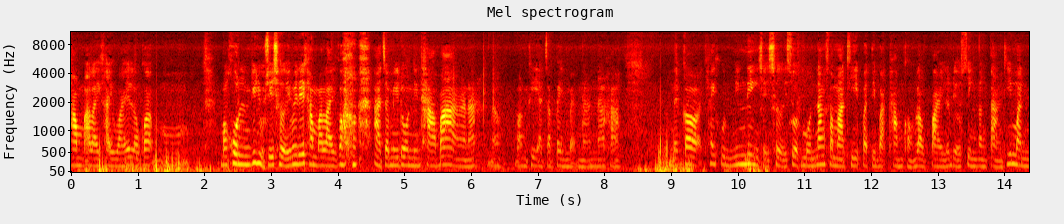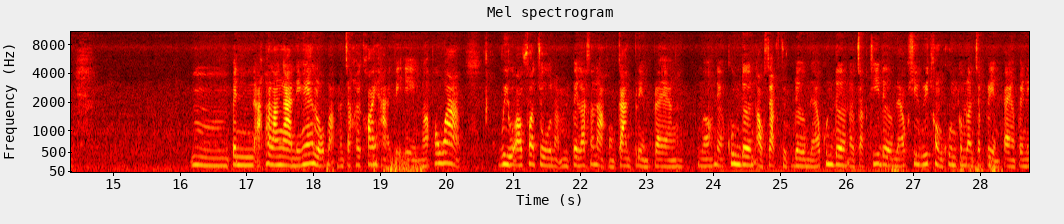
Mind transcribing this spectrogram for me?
ทำอะไรใครไว้เราก็บางคนก็อยู่เฉยๆไม่ได้ทำอะไรก็อาจจะมีโดนนินทาบ้างนะนะบางทีอาจจะเป็นแบบนั้นนะคะ แล้วก็ให้คุณนิ่งๆเฉยๆสวดมนต์นั่งสมาธิปฏิบัติธรรมของเราไป แล้วเดี๋ยวสิ่งต่างๆ ที่มันอืมเป็นพลังงานในแง่ลบอะมันจะค่อย ๆ หายไปเองเนาะเพราะว่า Wheel of Fortune อะมันเป็นลักษณะของการเปลี่ยนแปลงเนาะเนี่ยคุณเดินออกจากจุดเดิมแล้วคุณเดินออกจากที่เดิมแล้วชีวิตของคุณกำลังจะเปลี่ยนแปลงไปใน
